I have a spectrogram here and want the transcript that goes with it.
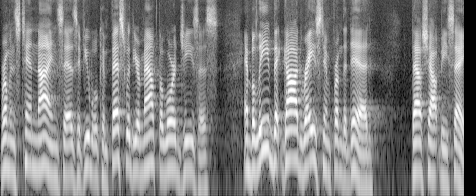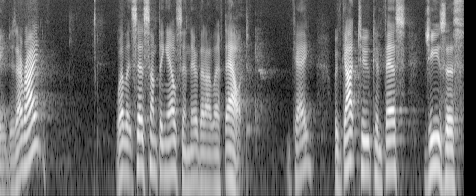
Romans 10 9 says, If you will confess with your mouth the Lord Jesus and believe that God raised him from the dead, thou shalt be saved. Is that right? Well, it says something else in there that I left out. Okay? We've got to confess Jesus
